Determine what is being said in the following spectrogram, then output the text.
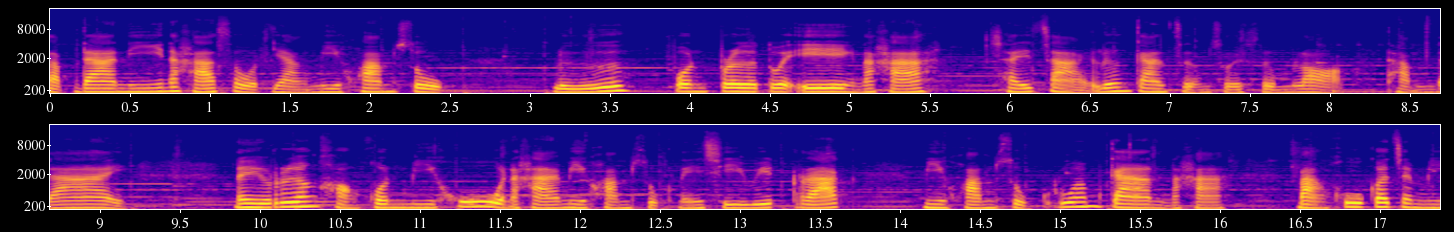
สัปดาห์นี้นะคะ โสดอย่างมีความสุข หรือปนเปื้อตัวเองนะคะ ใช้จ่ายเรื่องการเสริมสวยเสริมหลอกทำได้ ในเรื่องของคนมีคู่นะคะ มีความสุขในชีวิตรัก มีความสุขร่วมกันนะคะ บางคู่ก็จะมี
